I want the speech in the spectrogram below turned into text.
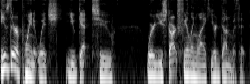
is there a point at which you get to where you start feeling like you're done with it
